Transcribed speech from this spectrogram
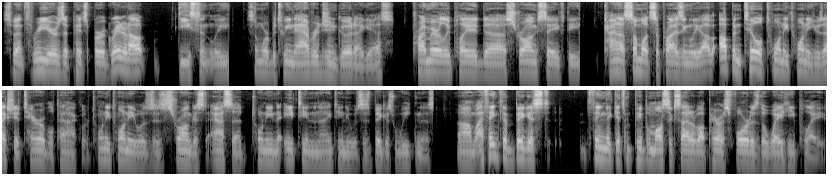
Spent three years at Pittsburgh, graded out decently, somewhere between average and good, I guess. Primarily played uh, strong safety. Kind of somewhat surprisingly, up, until 2020, he was actually a terrible tackler. 2020 was his strongest asset. 2018 and 19, it was his biggest weakness. Um, I think the biggest thing that gets people most excited about Paris Ford is the way he plays.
